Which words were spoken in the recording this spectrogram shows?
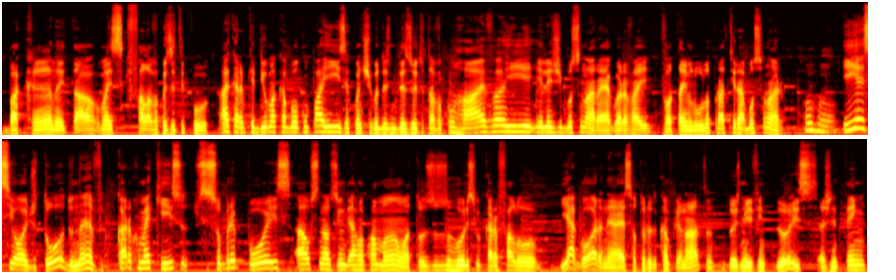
Bacana e tal, mas que falava coisa tipo, ai, ah, cara, porque Dilma acabou com o país país. quando chegou 2018 eu tava com raiva e elegi Bolsonaro. Aí agora vai votar em Lula para tirar Bolsonaro. Uhum. E esse ódio todo, né? Cara, como é que isso se sobrepôs ao sinalzinho de arma com a mão, a todos os horrores que o cara falou? E agora, né, a essa altura do campeonato, 2022, a gente tem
